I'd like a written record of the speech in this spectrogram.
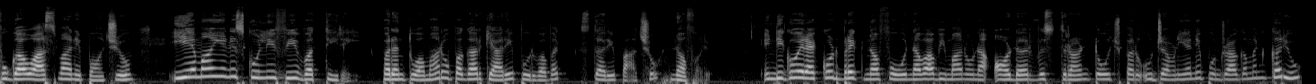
ફુગાવો આસમાને પહોંચ્યો. ઈએમઆઈ અને સ્કૂલની ફી વધતી રહી, પરંતુ અમારો પગાર ક્યારેય પૂર્વવત સ્તરે પાછો ન ફર્યો. ઇન્ડિગોએ રેકોર્ડ બ્રેક નફો, નવા વિમાનોના ઓર્ડર, વિસ્તરણ, ટોચ પર ઉજવણી અને પુનરાગમન કર્યું,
